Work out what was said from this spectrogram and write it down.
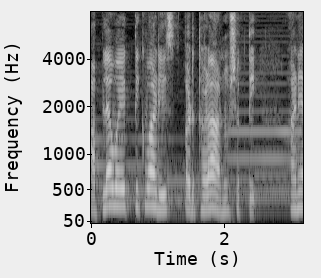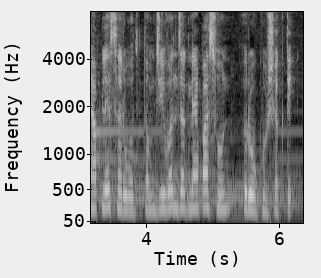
आपल्या वैयक्तिक वाढीस अडथळा आणू शकते आणि आपले सर्वोत्तम जीवन जगण्यापासून रोखू शकते.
